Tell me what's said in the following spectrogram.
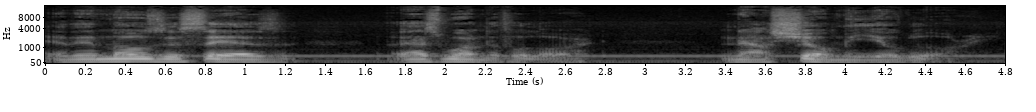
And then Moses says, That's wonderful, Lord. Now show me your glory.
